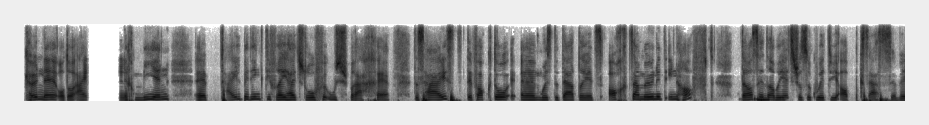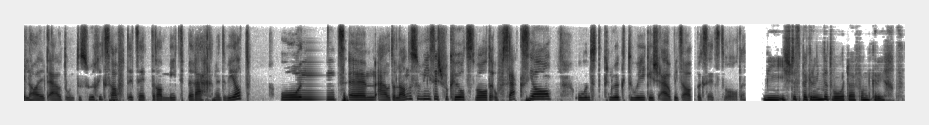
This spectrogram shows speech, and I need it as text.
können oder eigentlich müssen, äh, teilbedingte Freiheitsstrafe aussprechen. Das heißt, de facto äh, muss der Täter jetzt 18 Monate in Haft. Das mhm. hat er aber jetzt schon so gut wie abgesessen, weil halt auch die Untersuchungshaft etc. mitberechnet wird. Und ähm, auch der Landesverweis ist verkürzt worden auf sechs Jahre und die Genugtuung ist auch ein bisschen abgesetzt worden. Wie ist das begründet worden vom Gericht?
